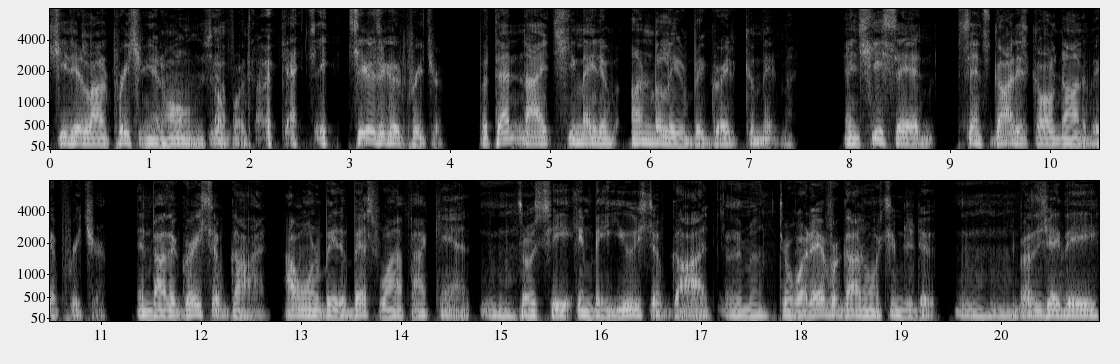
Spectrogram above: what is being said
She did a lot of preaching at home and so Yep. forth. Okay. She, she was a good preacher. But that night, she made an unbelievably great commitment. And she said, Since God has called Don to be a preacher, then by the grace of God, I want to be the best wife I can Mhm. so she can be used of God Amen. to whatever God wants him to do. hmm Brother JB,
